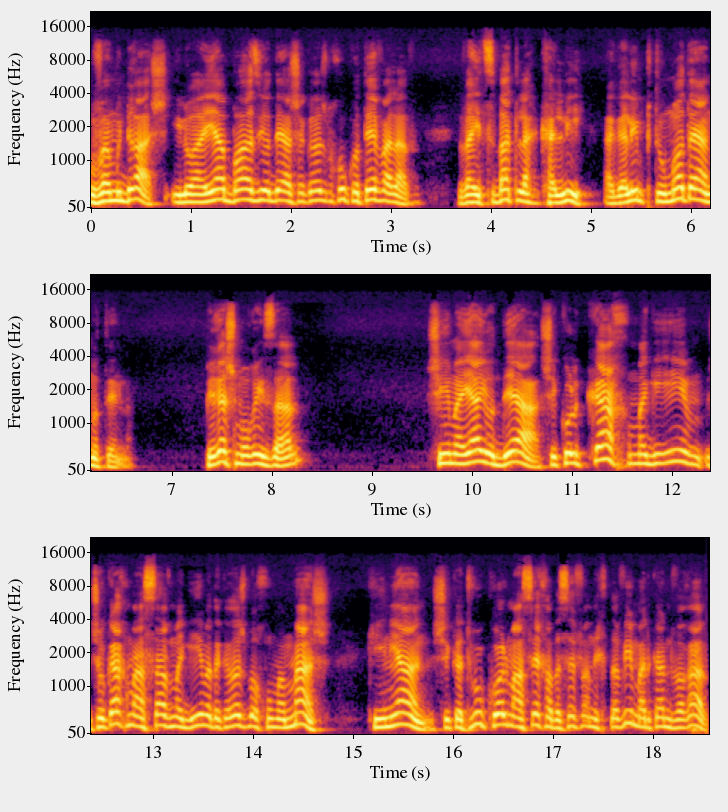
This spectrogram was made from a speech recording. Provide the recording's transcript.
ובמדרש, אילו היה בועז יודע שהקדוש ברוך הוא כותב עליו, ויצבט לה כלי, הגלים פתומות היה נותן לה. פירש מורי ז"ל, שאם היה יודע שכל כך מגיעים, שכל כך מעשיו מגיעים עד הקדוש ברוך הוא ממש כעניין שכתבו כל מעשיך בספר נכתבים עד כאן דבריו.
